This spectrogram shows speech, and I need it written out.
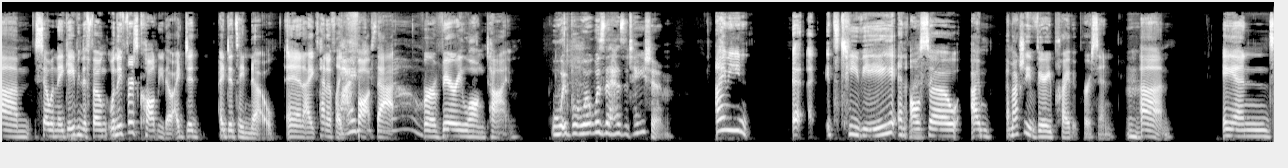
Um, so when they gave me the phone, when they first called me though, I did I did say no. And I kind of like Why fought that no? for a very long time. Wait, but what was the hesitation? I mean, uh, it's TV, and Right. also I'm I'm actually a very private person. Mhm. Um, and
